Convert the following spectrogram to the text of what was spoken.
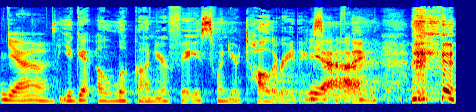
Yeah. You get a look on your face when you're tolerating yeah. something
